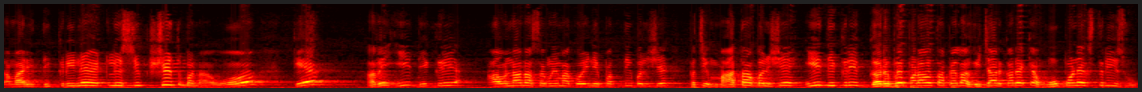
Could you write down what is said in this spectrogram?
તમારી દીકરીને એટલી શિક્ષિત બનાવો કે હવે એ દીકરી આવનારા સમયમાં કોઈની પત્ની બનશે, પછી માતા બનશે એ દીકરી ગર્ભે પડાવતા પહેલા વિચાર કરે કે હું પણ એક સ્ત્રી છું.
